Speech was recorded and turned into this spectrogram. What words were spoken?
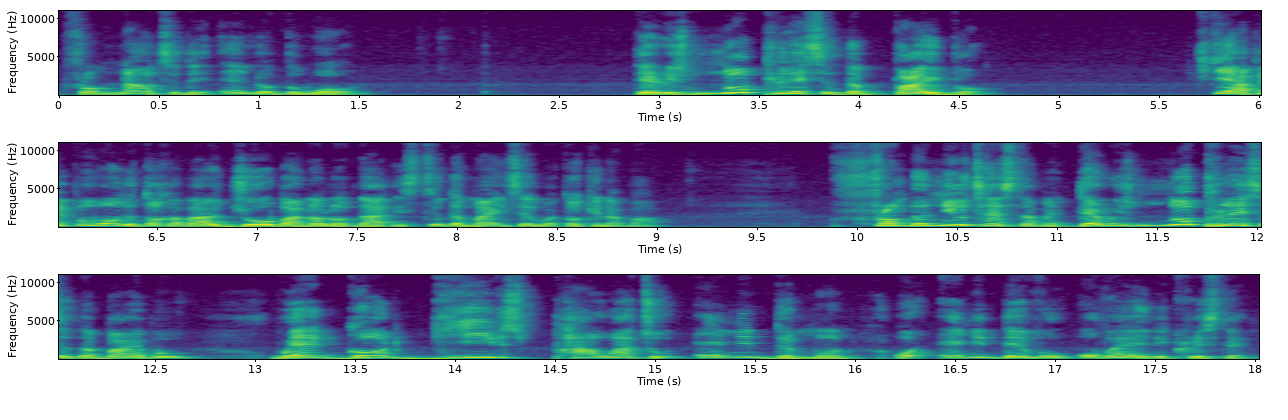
From now to the end of the world, there is no place in the Bible. Yeah, people want to talk about Job and all of that. It's still the mindset we're talking about. From the New Testament, there is no place in the Bible where God gives power to any demon or any devil over any Christian.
